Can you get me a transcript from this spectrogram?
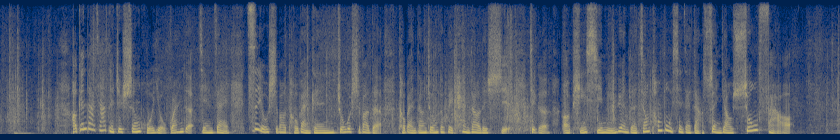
好，跟大家的这生活有关的，今天在自由时报头版跟中国时报的头版当中都会看到的是这个呃平息民怨的交通部现在打算要修法哦。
